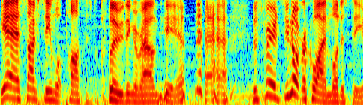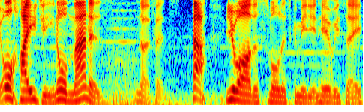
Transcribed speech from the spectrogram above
Yes, I've seen what passes for clothing around here. the spirits do not require modesty, or hygiene, or manners. No offense. Ha! You are the smallest comedian here, we say.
